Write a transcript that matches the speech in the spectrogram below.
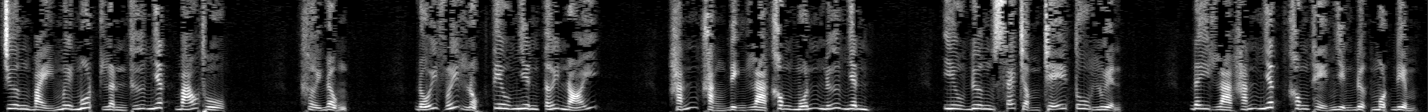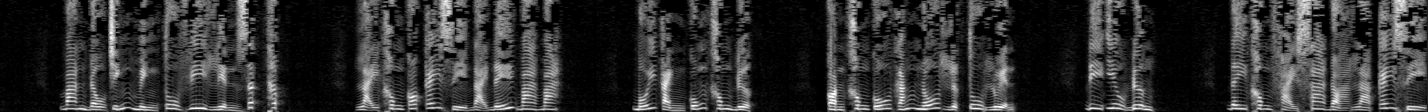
chương bảy mươi một lần thứ nhất báo thù, khởi động, đối với lục tiêu nhiên tới nói, hắn khẳng định là không muốn nữ nhân, yêu đương sẽ chậm trễ tu luyện, đây là hắn nhất không thể nhìn được một điểm, ban đầu chính mình tu vi liền rất thấp, lại không có cái gì đại đế ba ba, bối cảnh cũng không được, còn không cố gắng nỗ lực tu luyện, đi yêu đương, đây không phải xa đọa là cái gì.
